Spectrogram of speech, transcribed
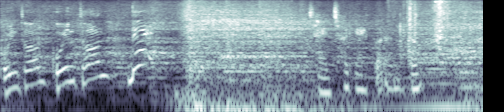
고인턴? 고인턴? 네! 잘 처리할 거라니까.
